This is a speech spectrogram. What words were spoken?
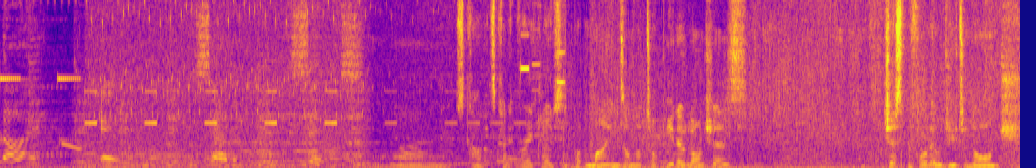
nine, eight, seven, six. Scarlet's cut it very close. He's put mines on the torpedo launchers just before they were due to launch.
